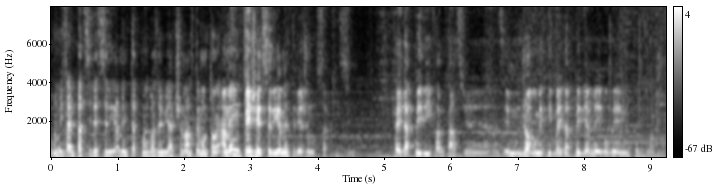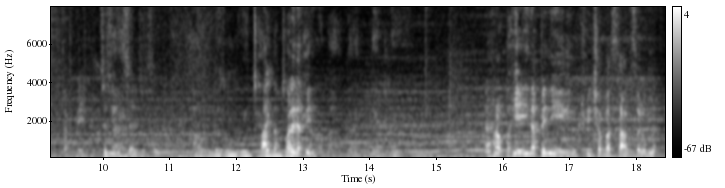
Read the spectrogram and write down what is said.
Non mi fa impazzire esteticamente, alcune cose mi piacciono, altre molto meno. A me invece esteticamente piacciono un sacchissimo. Cioè i tappeti fantastici. eh. Se in un gioco metti bei tappeti a me con me hai vinto. Tappeti. Sì, sì, sul serio, sul serio. Guarda i tappeti. È una roba che i tappeti vince abbastanza con me.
